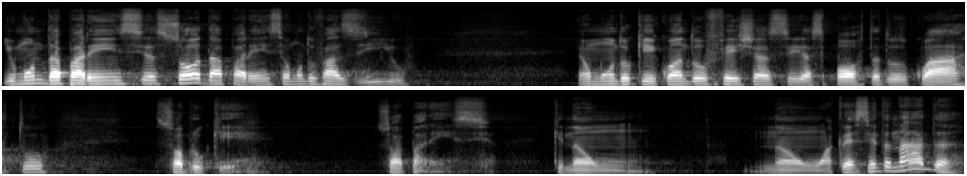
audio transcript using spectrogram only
E o mundo da aparência, só da aparência, é um mundo vazio. É um mundo que, quando fecha-se as portas do quarto, sobra o quê? Só aparência, que não, não acrescenta nada.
